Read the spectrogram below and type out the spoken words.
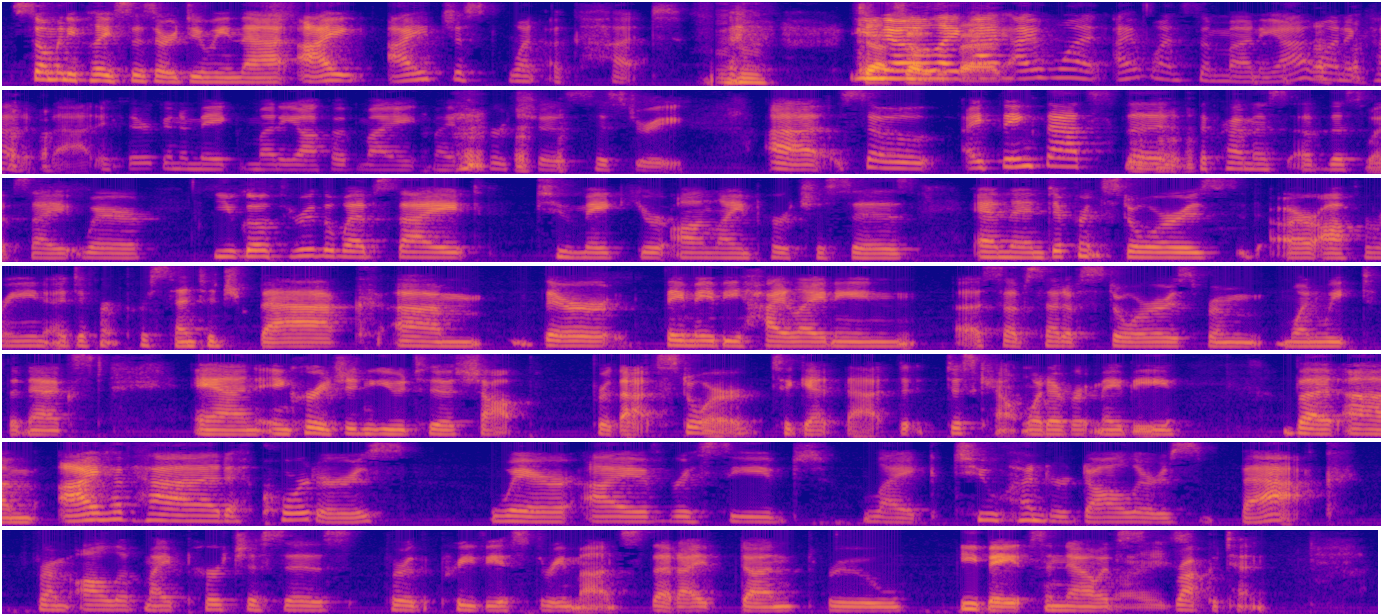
so many places are doing that. I I just want a cut. Mhm. you know, like. I, I want I want some money. I want a cut of that if they're going to make money off of my my purchase history. Uh, so I think that's the Mhm. the premise of this website, where you go through the website to make your online purchases, and then different stores are offering a different percentage back. Um, they're they may be highlighting a subset of stores from one week to the next, and encouraging you to shop for that store to get that d- discount, whatever it may be. But um, I have had quarters where I've received like $200 back from all of my purchases for the previous three months that I've done through Ebates and now it's Nice. Rakuten.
